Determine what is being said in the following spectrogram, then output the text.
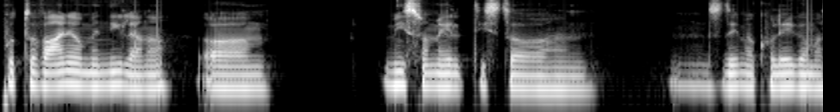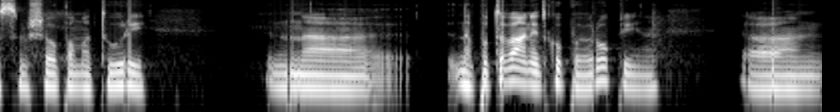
potovanja omenila. No, um, mi smo imeli tisto, um, z dvema kolegama sem šel po maturi na, na potovanje tako po Evropi, ne, um,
